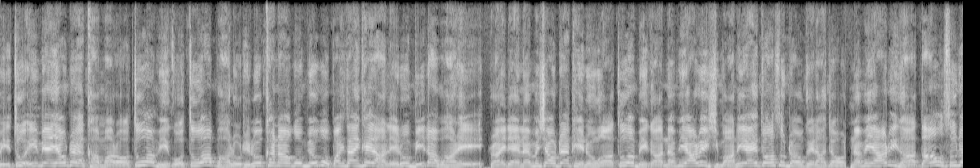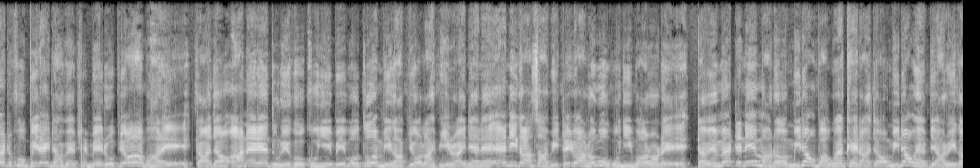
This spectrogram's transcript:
ပြီးသူ့အိမ်ပြန်ရောက်တဲ့အခါမှာတော့သူ့အမေကိုသူ့အဘာလို့ဒီလိုခန္ဓာကိုယ်မျိုးကိုပိုင်ဆိုင်ခဲ့တာလဲလို့မေးလာပါတယ်ရိုက်ဒန်လည်းမလျှောက်တတ်ခင်တုန်းကသူ့အမေကနတ်ဖျားတွေရှိမှနေတိုင်းသွားဆုတောင်းခဲ့တာကြောင့်နတ်ဖျားတွေကတားအောင်ဆုလက်တစ်ခုပေးလိုက်တာပဲဖြစ်မယ်လို့ပြောရပါတယ်ဒါကြောင့်အားနေတဲ့သူတွေကိုကူညီပေးဖို့သူ့အမေကပြောလိုက်ပြီးရိုက်ဒန်လည်းအဲ့ဒီကစပြီးတရွာလုံးကိုကူညီပါတော့တယ်ဒါပေမဲ့တနေ့မှာတော့မိတောင်ပေါက်ခွဲခဲ့တာကြောင့်မိတောင်ရဲ့ပြတွေက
